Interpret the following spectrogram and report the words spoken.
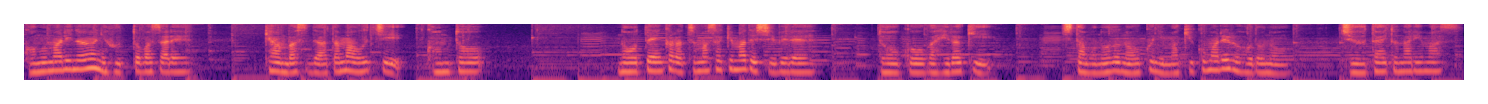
ゴムまりのように吹っ飛ばされ、キャンバスで頭を打ち、混沌。脳天からつま先まで痺れ、瞳孔が開き、舌も喉の奥に巻き込まれるほどの渋滞となります。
